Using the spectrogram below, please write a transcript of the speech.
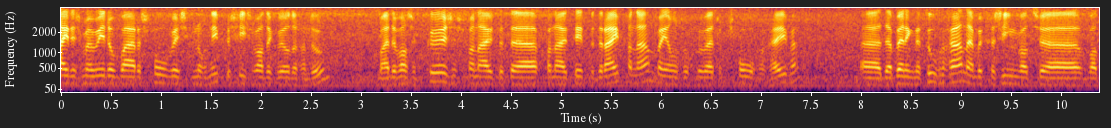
Tijdens mijn middelbare school wist ik nog niet precies wat ik wilde gaan doen. Maar er was een cursus vanuit, het, uh, vanuit dit bedrijf vandaan, bij ons op, werd op school gegeven. Uh, daar ben ik naartoe gegaan, heb ik gezien wat ze, wat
